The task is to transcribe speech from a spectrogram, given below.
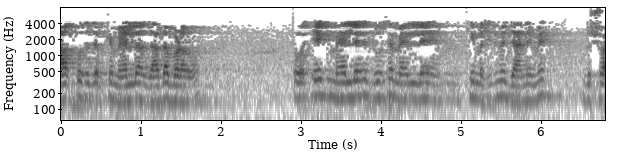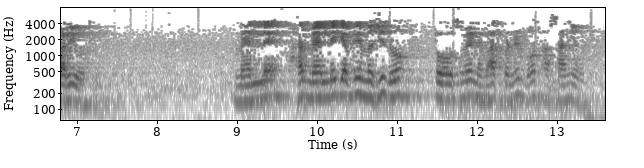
خاص طور سے جبکہ محلہ زیادہ بڑا ہو، تو ایک محلے سے دوسرے محلے کی مسجد میں جانے میں دشواری ہوتی ہے۔ محلے، ہر محلے کی اپنی مسجد ہو، تو اس میں نماز پڑھنے میں بہت آسانی ہوتی ہے۔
